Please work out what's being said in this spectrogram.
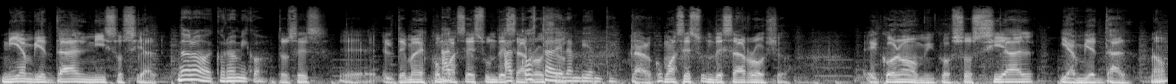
ni ambiental ni social. No, no, económico. Entonces, eh, el tema es cómo A- haces un A desarrollo. costa del ambiente. Claro, cómo haces un desarrollo económico, social y ambiental, ¿no?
